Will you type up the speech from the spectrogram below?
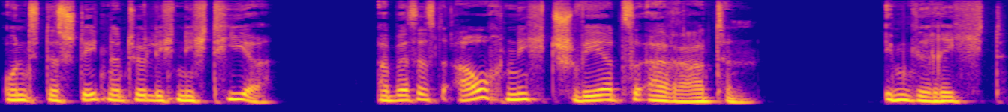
Und das steht natürlich nicht hier, aber es ist auch nicht schwer zu erraten. Im Gericht.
